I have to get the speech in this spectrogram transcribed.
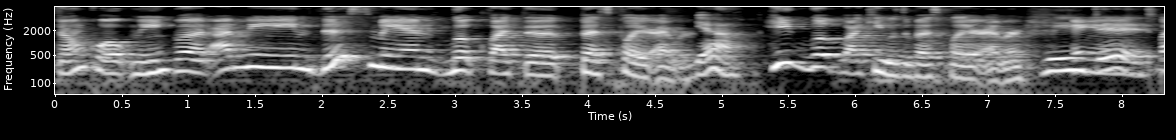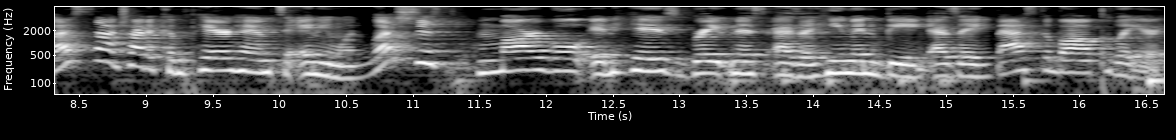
don't quote me. But I mean, this man looked like the best player ever. Yeah. He looked like he was the best player ever. He and did. Let's not try to compare him to anyone. Let's just marvel in his greatness as a human being, as a basketball player.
